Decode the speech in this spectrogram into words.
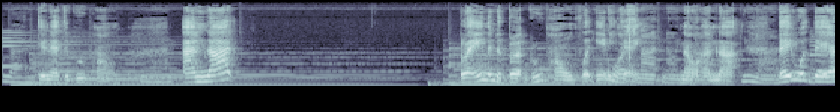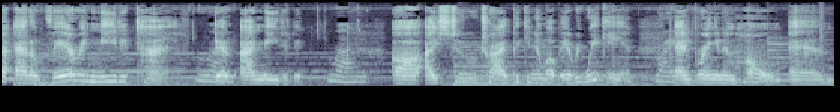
right. than at the group home. Right. I'm not blaming the group home for Of course anything. not. No, No, not. I'm not. You're not. They were there at a very needed time right. that I needed it. right. Uh, I used to try picking him up every weekend Right. and bringing him home, and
